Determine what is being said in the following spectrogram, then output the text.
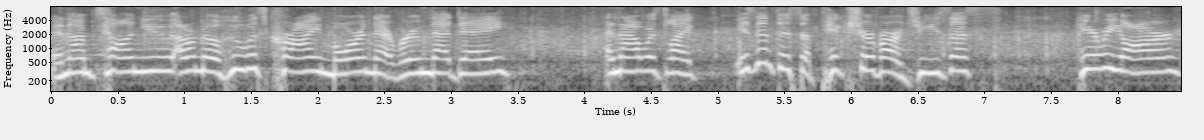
And I'm telling you, I don't know who was crying more in that room that day. And I was like, isn't this a picture of our Jesus? Here we are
